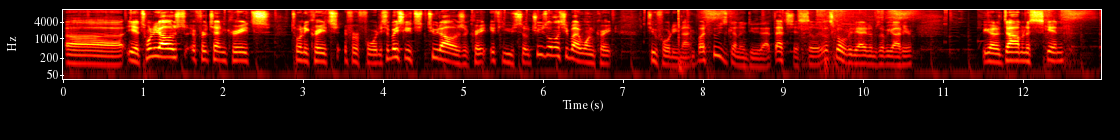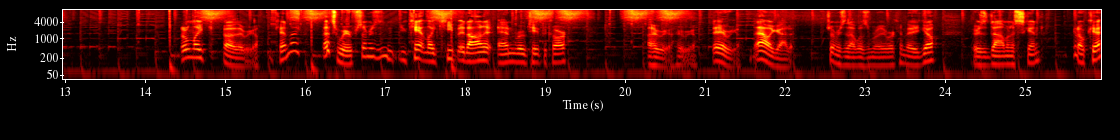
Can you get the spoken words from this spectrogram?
Uh, yeah, $20 for 10 crates. 20 crates for 40 so basically two dollars a crate if you so choose unless you buy one crate 249 but who's gonna do that? That's just silly. Let's go over the items that we got here. We got a dominus skin. I don't like oh there we go. Can i? That's weird. For some reason you can't like keep it on it and rotate the car oh, here we go here we go. There we go. Now i got it. For some reason that wasn't really working. There you go. There's a dominus skin. Okay.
